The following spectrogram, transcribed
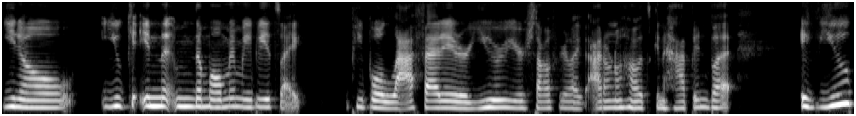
you know, you can, in the in the moment maybe it's like people laugh at it or you or yourself you're like, I don't know how it's going to happen, but if you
